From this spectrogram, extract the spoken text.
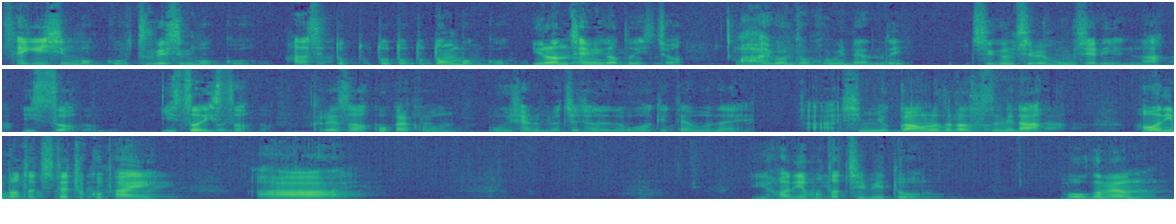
세 개씩 먹고 두 개씩 먹고 하나씩 똑똑똑똑똑 먹고 이런 재미가 또 있죠? 아 이건 좀 고민되는데? 지금 집에 몽쉘이 있나? 있어. 있어 있어. 그래서 꽃갈콘 몽쉘은 며칠 전에 넘어갔기 때문에 자 16강으로 들어섰습니다 허니버터 치즈 초코파이. 아. 이 허니버터 칩이 또 먹으면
